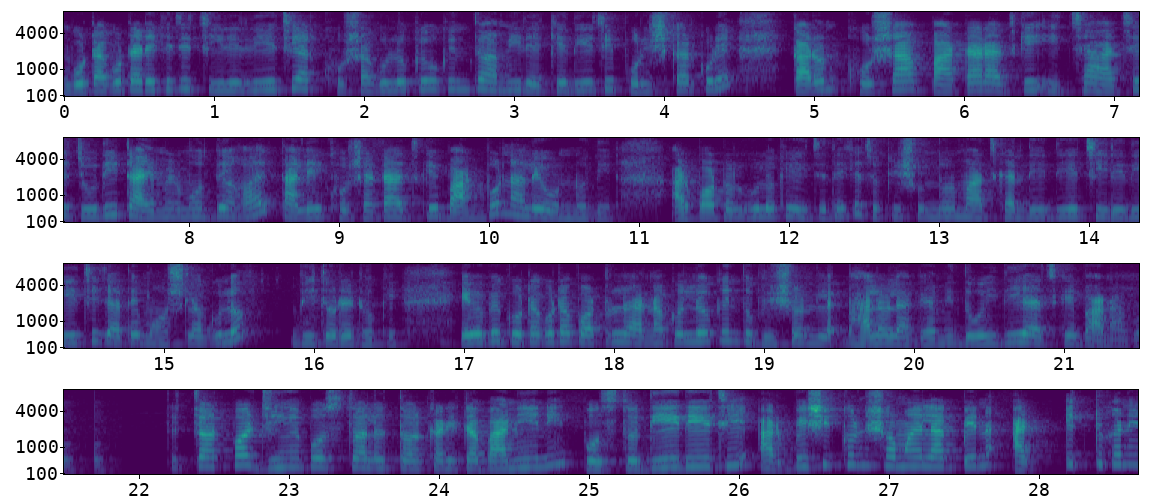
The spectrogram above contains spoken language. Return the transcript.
গোটা গোটা রেখেছি, চিড়ে দিয়েছি আর খোসাগুলোকেও কিন্তু আমি রেখে দিয়েছি পরিষ্কার করে। কারণ খোসা বাটার আজকে ইচ্ছা আছে, যদি টাইমের মধ্যে হয় তাহলে এই খোসাটা আজকে বাটবো নালে অন্য দিন। আর পটলগুলোকে এই যে দেখেছ কি সুন্দর মাঝখান দিয়ে দিয়ে চিড়ে দিয়েছি যাতে মশলাগুলো ভিতরে ঢোকে। এভাবে গোটা গোটা পটল রান্না করলেও কিন্তু ভীষণ ভালো লাগে। আমি দই দিয়ে আজকে বানাবো। তো চটপট ঝিঙে পোস্ত আলুর তরকারিটা বানিয়ে নিই। পোস্ত দিয়ে দিয়েছি, আর বেশিক্ষণ সময় লাগবে না, আর একটুখানি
